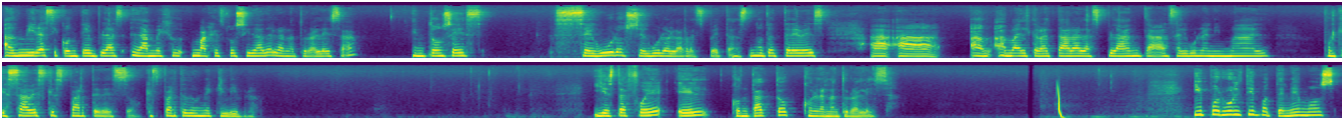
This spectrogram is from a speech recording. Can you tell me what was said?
admiras y contemplas la majestuosidad de la naturaleza, entonces seguro, seguro la respetas. No te atreves a, maltratar a las plantas, a algún animal, porque sabes que es parte de eso, que es parte de un equilibrio. Y este fue el contacto con la naturaleza. Y por último tenemos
